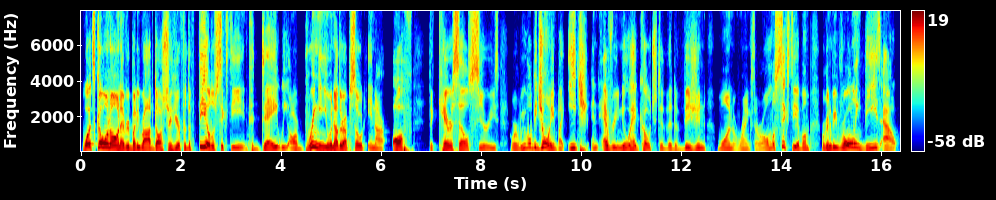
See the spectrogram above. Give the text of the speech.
What's going on, everybody? Rob Dauster here for the Field of 68. Today, we are bringing you another episode in our Off the Carousel series, where we will be joined by each and every new head coach to the Division One ranks. There are almost 60 of them. We're going to be rolling these out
